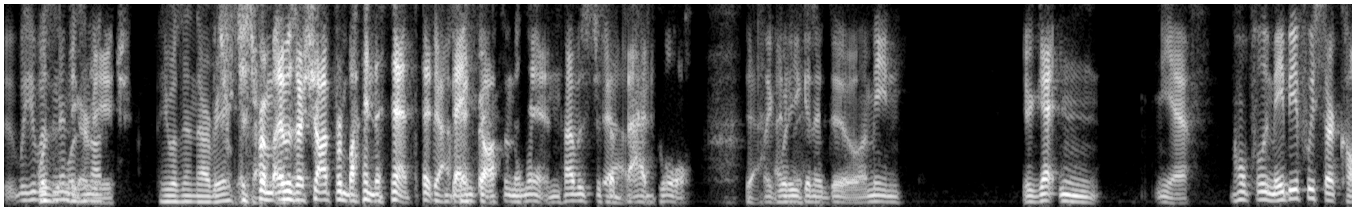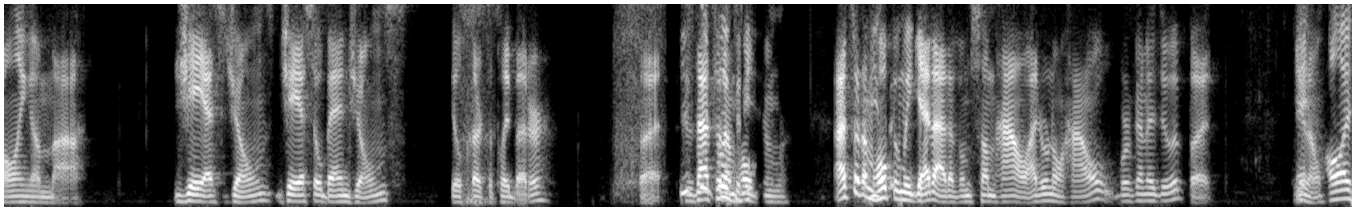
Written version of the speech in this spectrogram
He wasn't was, in the RVH. Not, he wasn't in the RVH. Just from it was a shot from behind the net that yeah, banked okay, off him and in. That was just yeah, a bad okay. goal. Yeah. Like, anyways. what are you gonna do? I mean, you're getting, yeah. Hopefully, maybe if we start calling him uh, JS Jones, JS Oban Jones, he'll start to play better. But because that's what I'm hoping. That's what I'm hoping been, we get out of him somehow. I don't know how we're gonna do it, but you know, all I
